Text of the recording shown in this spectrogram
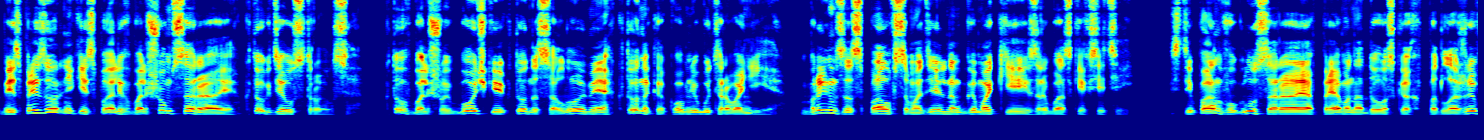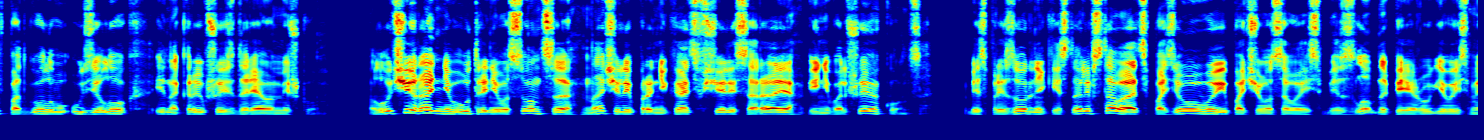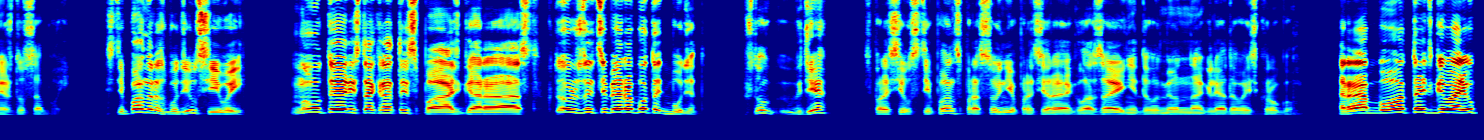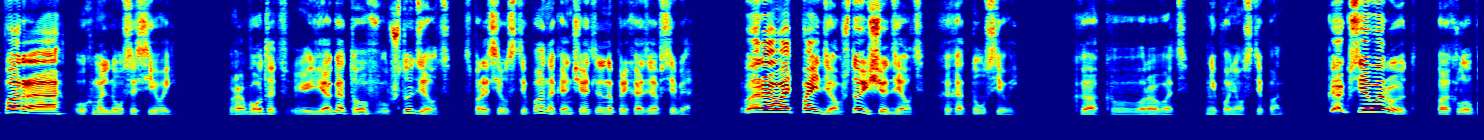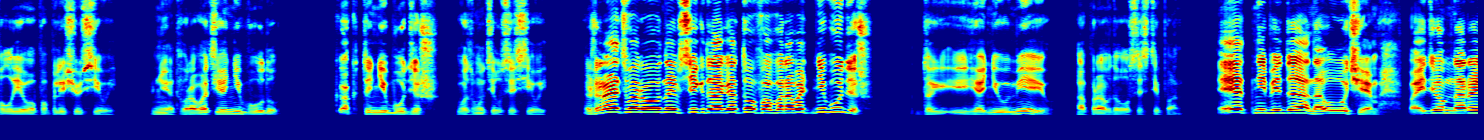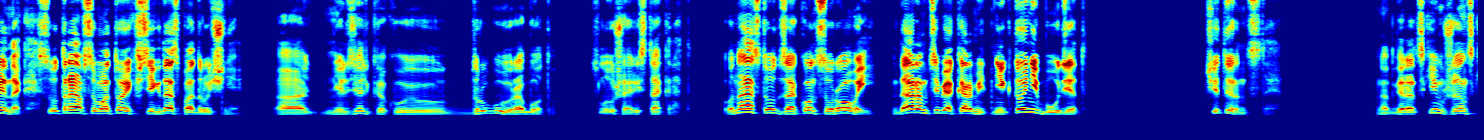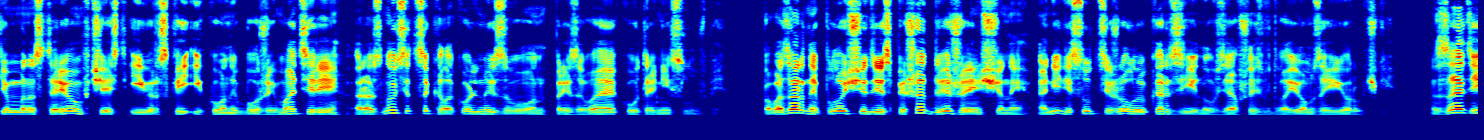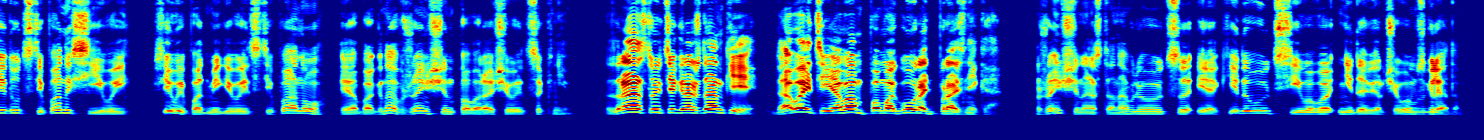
Беспризорники спали в большом сарае, кто где устроился. Кто в большой бочке, кто на соломе, кто на каком-нибудь рванье. Брынза спал в самодельном гамаке из рыбацких сетей. Степан в углу сарая, прямо на досках, подложив под голову узелок и накрывшись дырявым мешком. Лучи раннего утреннего солнца начали проникать в щели сарая и небольшие оконца. Беспризорники стали вставать, позевывая и почесываясь, беззлобно переругиваясь между собой. Степан разбудил Сивой. «Ну ты, аристократ, и спать гораст. Кто ж за тебя работать будет?» «Что, где?» — спросил Степан, с просонья протирая глаза и недоуменно оглядываясь кругом. «Работать, говорю, пора», — ухмыльнулся Сивой. «Работать? Я готов. Что делать?» — спросил Степан, окончательно приходя в себя. «Воровать пойдем. Что еще делать?» — хохотнул Сивый. «Как воровать?» — не понял Степан. «Как все воруют?» — похлопал его по плечу Сивый. «Нет, воровать я не буду. «Как ты не будешь?» — возмутился Сивый. «Жрать ворованное всегда готов, а воровать не будешь?» «Да я не умею», — оправдывался Степан. «Это не беда, научим. Пойдем на рынок. С утра в суматохе всегда сподручнее». «А нельзя ли какую другую работу?» «Слушай, аристократ, у нас тут закон суровый. Даром тебя кормить никто не будет». 14. Над городским женским монастырем в честь Иверской иконы Божьей Матери разносится колокольный звон, призывая к утренней службе. По базарной площади спешат две женщины, они несут тяжелую корзину, взявшись вдвоем за ее ручки. Сзади идут Степан и Сивый. Сивый подмигивает Степану и, обогнав женщин, поворачивается к ним. «Здравствуйте, гражданки! Давайте я вам помогу ради праздника!» Женщины останавливаются и окидывают Сивова недоверчивым взглядом.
